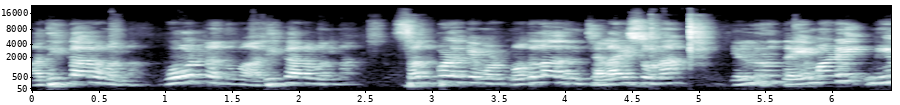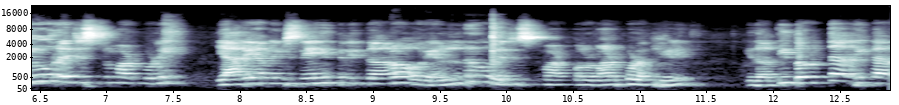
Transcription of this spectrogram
ಅಧಿಕಾರವನ್ನ, ವೋಟ್ ಅನ್ನುವ ಅಧಿಕಾರವನ್ನ ಸದ್ಬಳಕೆ ಮಾಡ್, ಮೊದಲ ಅದನ್ನ ಚಲಾಯಿಸೋಣ. ಎಲ್ಲರೂ ದಯಮಾಡಿ ನೀವು ರಿಜಿಸ್ಟರ್ ಮಾಡ್ಕೊಳ್ಳಿ. ಯಾರ್ಯಾರು ನಿಮ್ ಸ್ನೇಹಿತರಿದ್ದಾರೋ ಅವ್ರೆಲ್ರಿಗೂ ರಿಜಿಸ್ಟರ್ ಮಾಡ್ಕೊಳ್, ಮಾಡ್ಕೊಳಕ್ ಹೇಳಿ. ಇದು ಅತಿ ದೊಡ್ಡ ಅಧಿಕಾರ.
